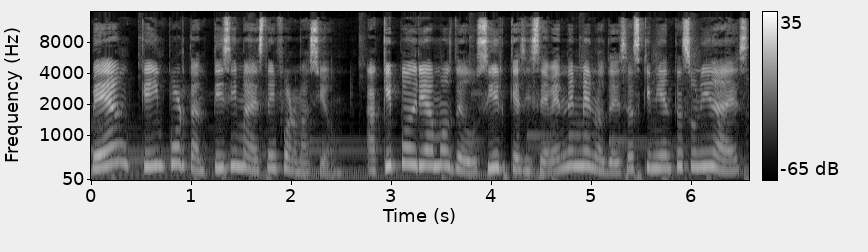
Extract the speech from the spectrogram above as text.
Vean qué importantísima esta información. Aquí podríamos deducir que si se venden menos de esas 500 unidades,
